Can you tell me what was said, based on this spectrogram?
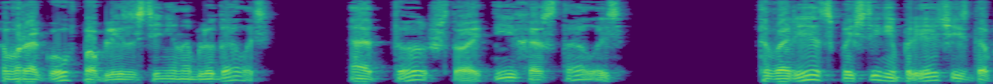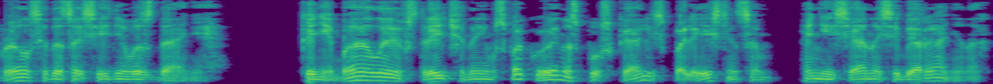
врагов поблизости не наблюдалось. А то, что от них осталось... Творец, почти не прячась, добрался до соседнего здания. Каннибалы, встреченные им, спокойно спускались по лестницам, неся на себе раненых.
